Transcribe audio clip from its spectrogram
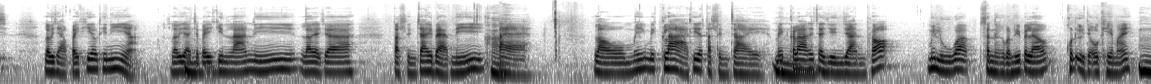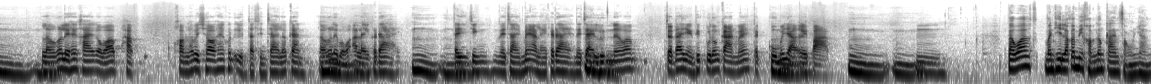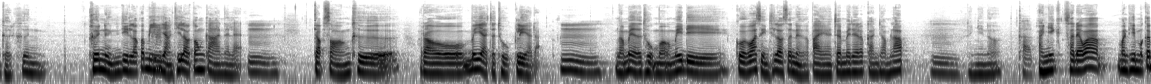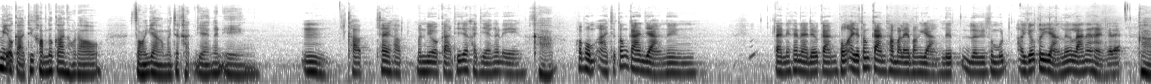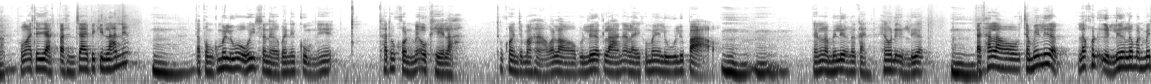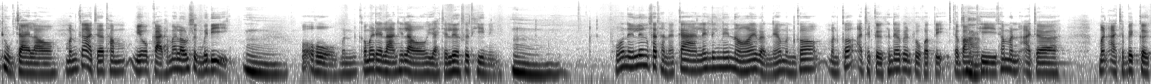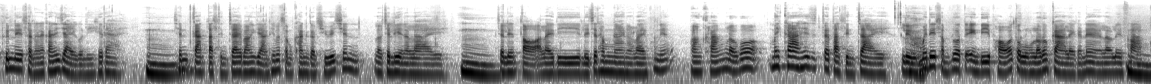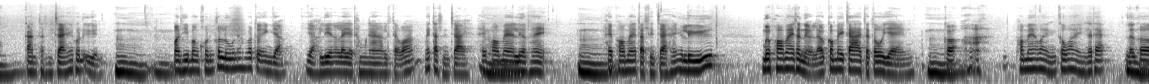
เราอยากไปเที่ยวที่นี่อะเราอยากจะไปกินร้านนี้ เราอยากจะตัดสินใจแบบนี้ครับแต่ เราไม่ไม่กล้าที่จะตัดสินใจ ไม่กล้าที่จะยืนยัน เพราะไม่รู้ว่าเสนอแบบนี้ไปแล้ว คนอื่นจะโอเคไหมอืมเราก็เลยคล้ายๆกับว่าผลักความรับผิดชอบให้คนอื่นตัดสินใจแล้วกัน เราก็เลยบอกว่าอะไรก็ได้อืมอืมแต่จริงๆ ในใจไม่อะไรก็ได้ ในใจลุ้นนะว่าจะได้อย่างที่กูต้องการไหมแต่กูไม่อยากเอ่ยปากอืมอืมอืมแปลว่าบางทีเราก็มีความต้องการสองอย่างเกิดขึ้น คือหนึ่งจริงๆเราก็มีอย่างที่เราต้องการนั่นแหละอืมกับสองคือเราไม่อยากจะถูกเกลียดอะอืม เราไม่อยากจะถูกมองไม่ดี กลัวว่าสิ่งที่เราเสนอไปจะไม่ได้รับการยอมรับอืมอย่างนี้เนาะครับอันนี้แสดงว่าบางทีมันก็มีโอกาสที่ความต้องการของเราสองอย่างมันจะขัดแย้งกันเอง อืมครับใช่ครับมันมีโอกาสที่จะขัดแย้งกันเองครับ เพราะผมอาจจะต้องการอย่างหนึ่งแต่ในขณะเดียวกัน ผมอาจจะต้องการทำอะไรบางอย่าง หรือหรือสมมติเอายกตัวอย่างเรื่องร้านอาหารก็ได้ครับผมอาจจะอยากตัดสินใจไปกินร้านเนี้ยอืมแต่ผมก็ไม่รู้ว่าโอ้ยเสนอไปในกลุ่มนี้ ถ้าทุกคนไม่โอเคล่ะ ทุกคนจะมาหาว่าเราเลือกร้านอะไรก็ไม่รู้หรือเปล่าอืมอืมนั้นเราไม่เลือกแล้วกัน ให้คนอื่นเลือกอืมแต่ถ้าเราจะไม่เลือกแล้วคนอื่นเลือกแล้วมันไม่ถูกใจเรา มันก็อาจจะทำมีโอกาสทำให้เรารู้สึกไม่ดีอีกอืมว่าโอ้โห มันก็ไม่ได้ร้านที่เราอยากจะเลือกสักทีหนึ่งอืมเพราะว่าในเรื่องสถานการณ์เล็กๆน้อยๆแบบเนี้ยมันก็มันก็อาจจะเกิดขึ้นได้เป็นปกติ แต่บางทีถ้ามันอาจจะมันอาจจะไปเกิดขึ้นในสถานการณ์ที่ใหญ่กว่านี้ก็ได้อืม เช่นการตัดสินใจบางอย่างที่มันสำคัญกับชีวิต เช่น เราจะเรียนอะไรอืมจะเรียนต่ออะไรดี หรือจะทำงานอะไรพวกเนี้ยบางครั้งเราก็ไม่กล้าที่จะตัดสินใจ หรือไม่ได้สำรวจตัวเองดีพอว่าตกลงเราต้องการอะไรกันแน่ เราเลยฝากการตัดสินใจให้คนอื่นอืมอืมบางทีบางคนก็รู้นะว่าตัวเองอยากอยากเรียนอะไรอยากทำงานอะไรแต่ว่าไม่ตัดสินใจ ให้พ่อแม่เลือกให้อืมให้พ่อแม่ตัดสินใจให้หรือ เมื่อพ่อแม่เสนอแล้วก็ไม่กล้าจะโต้แย้งอืมก็อะพ่อแม่ว่าอย่างนั้นก็ว่าอย่างนั้นก็ได้แล้วก็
